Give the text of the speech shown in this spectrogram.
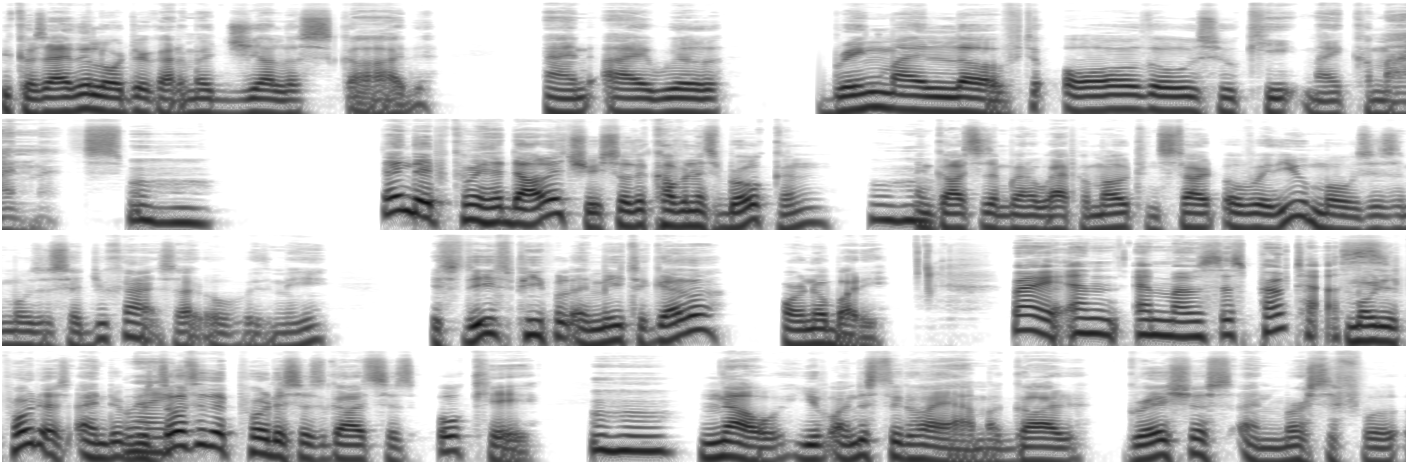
because I, the Lord your God, am a jealous God, and I will bring my love to all those who keep my commandments. Mm-hmm. Then they commit idolatry, so the covenant's broken. Mm-hmm. And God says, I'm going to wipe them out and start over with you, Moses. And Moses said, You can't start over with me. It's these people and me together or nobody. Right. And and Moses protests. Moses protests. And the right. result of the protest is God says, Okay, Mm-hmm. Now you've understood who I am a God gracious and merciful,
